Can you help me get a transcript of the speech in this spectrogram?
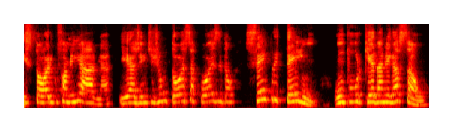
histórico familiar, né? E a gente juntou essa coisa, então sempre tem um porquê da negação.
